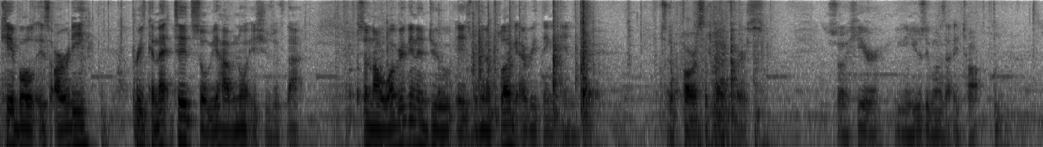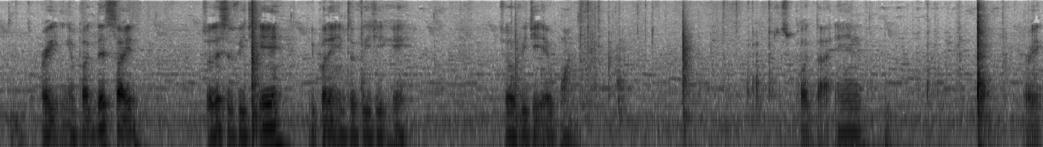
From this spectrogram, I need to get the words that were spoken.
cable is already pre-connected, so we have no issues with that. So now what we're gonna do is we're gonna plug everything in to the power supply first. So here, you can use the ones at the top. Right, you can plug this side. So this is VGA, you put it into VGA. So VGA one. Just plug that in. Right,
